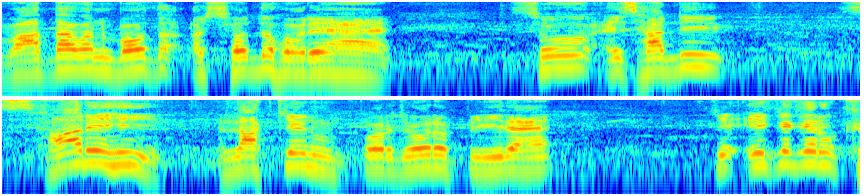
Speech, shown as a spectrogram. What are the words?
ਵਾਤਾਵਰਨ ਬਹੁਤ ਅਸ਼ੁੱਧ ਹੋ ਰਿਹਾ ਹੈ। ਸੋ ਇਹ ਸਾਡੀ ਸਾਰੇ ਹੀ ਇਲਾਕੇ ਨੂੰ ਪੁਰਜੋਰ ਅਪੀਲ ਹੈ ਕਿ ਇੱਕ ਇੱਕ ਰੁੱਖ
